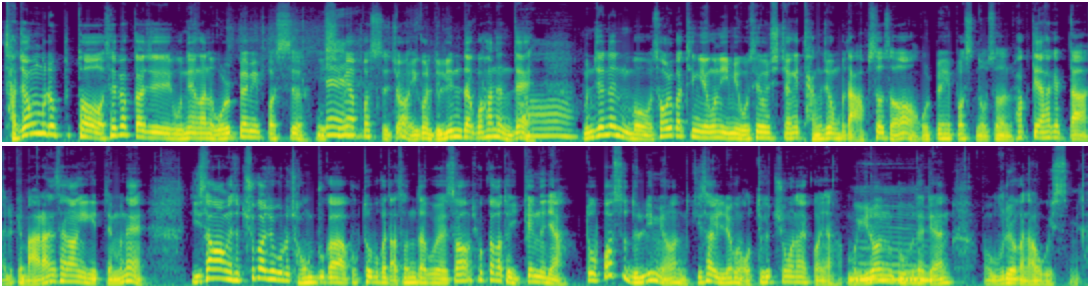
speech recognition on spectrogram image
자정 무렵부터 새벽까지 운행하는 올빼미 버스, 이 네. 심야 버스죠. 이걸 늘린다고 하는데 어, 문제는 뭐 서울 같은 경우는 이미 오세훈 시장이 당정보다 앞서서 올빼미 버스 노선 확대하겠다 이렇게 말한 상황이기 때문에 이 상황에서 추가적으로 정부가 국토부가 나선다고 해서 효과가 더 있겠느냐 또 버스 늘리면 기사 인력은 어떻게 충원할 거냐 뭐 이런 음. 부분에 대한 우려가 나오고 있습니다.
